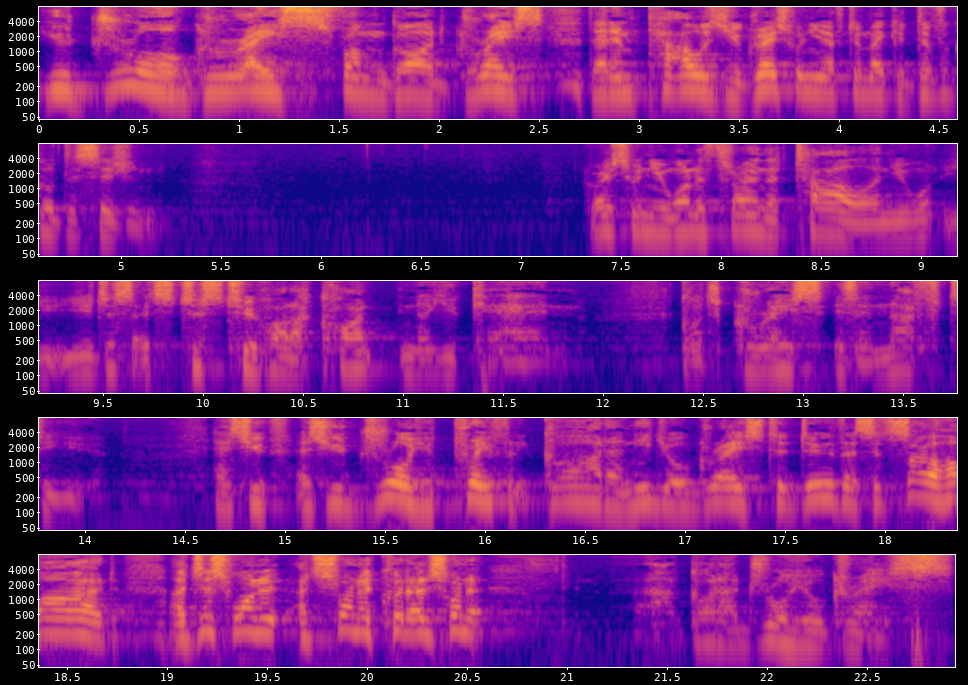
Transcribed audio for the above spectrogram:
you draw grace from God, grace that empowers you, grace when you have to make a difficult decision. Grace when you want to throw in the towel and you, want, you, you just, it's just too hot. I can't. No, you can. God's grace is enough to you. As you, as you draw, you pray for God, I need your grace to do this. It's so hard. I just want to, I just want to quit. I just want to, ah, God, I draw your grace.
